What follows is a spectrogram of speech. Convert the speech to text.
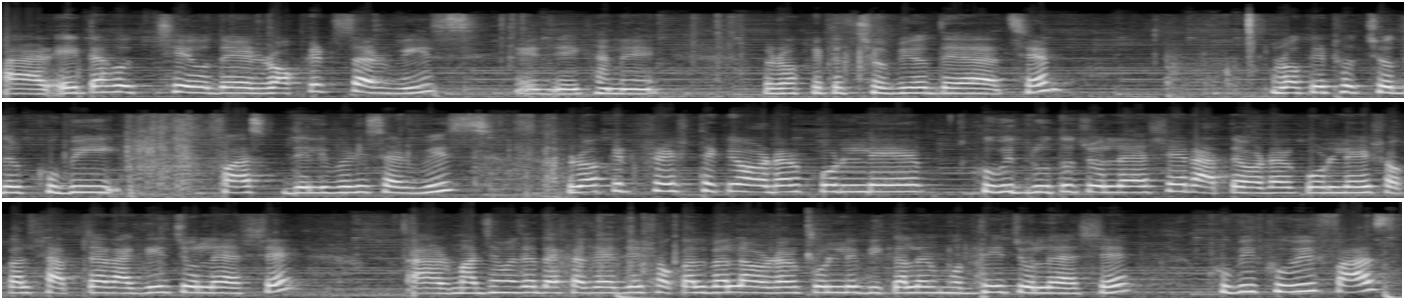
আর এটা হচ্ছে ওদের রকেট সার্ভিস। এই যে এখানে রকেটের ছবিও দেয়া আছে। রকেট হচ্ছে ওদের খুবই fast delivery service. Rocket fresh থেকে অর্ডার করলে খুবই দ্রুত চলে আসে। রাতে অর্ডার করলে সকাল সাতটার আগেই চলে আসে। আর মাঝে মাঝে দেখা যায় যে সকালবেলা অর্ডার করলে বিকালের মধ্যেই চলে আসে। খুবই খুবই ফাস্ট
